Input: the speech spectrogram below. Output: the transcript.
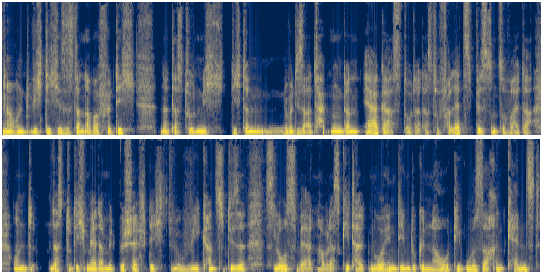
Ja, und wichtig ist es dann aber für dich, ne, dass du nicht dich dann über diese Attacken dann ärgerst oder dass du verletzt bist und so weiter. Und dass du dich mehr damit beschäftigst, wie kannst du dieses loswerden. Aber das geht halt nur, indem du genau die Ursachen kennst,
